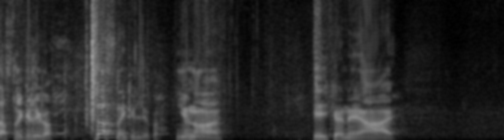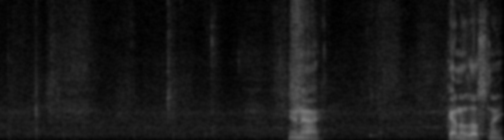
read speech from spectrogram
দাস নাকি লেখা দাস নাকি লেখা ইয়ে নয় এইখানে আয় এনে আয় কেন যাস নাই?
